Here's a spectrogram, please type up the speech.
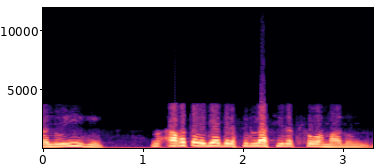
رالویږي نو هغه ته بیا د رسول الله سیرت ښه ور معلوم وي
